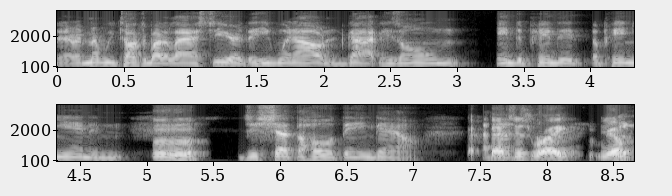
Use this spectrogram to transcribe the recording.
I remember we talked about it last year that he went out and got his own independent opinion and mm-hmm. just shut the whole thing down. That's uh, just right. Yeah.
